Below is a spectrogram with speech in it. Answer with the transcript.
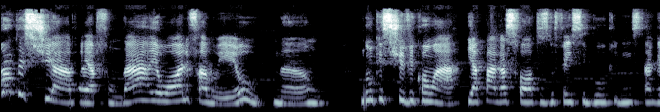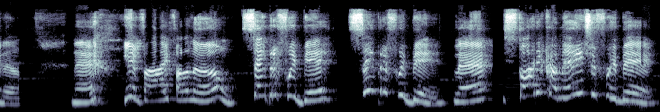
Quando este A vai afundar, eu olho e falo, eu? Não, nunca estive com A. E apago as fotos do Facebook e do Instagram né? E vai e fala: não, sempre fui B, sempre fui B, né? Historicamente fui B.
